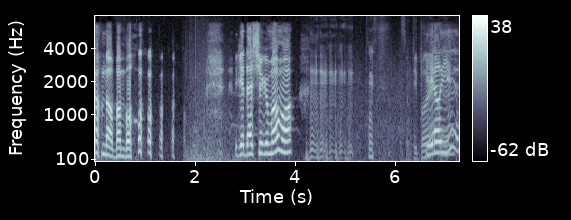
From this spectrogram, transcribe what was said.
oh no, Bumble. you get that sugar mama. Some people there. Hell yeah.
